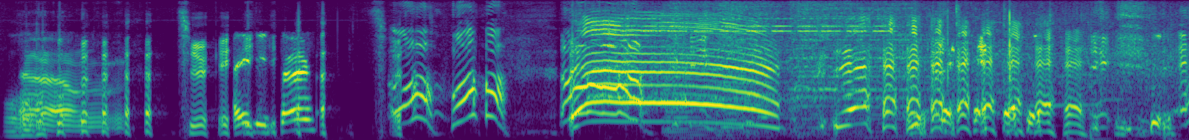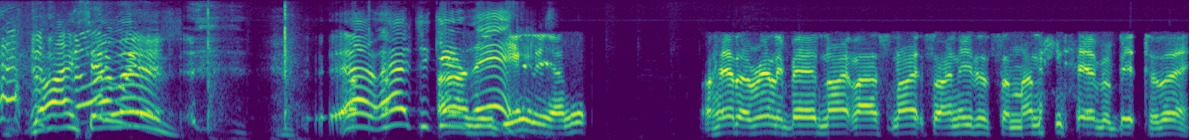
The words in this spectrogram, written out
Four, Um, three. 82. Oh, oh, Yeah! Yeah! nice, Alan. How, how'd you get Ah, that? You did, Alan. I had a really bad night last night, so I needed some money to have a bet today.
